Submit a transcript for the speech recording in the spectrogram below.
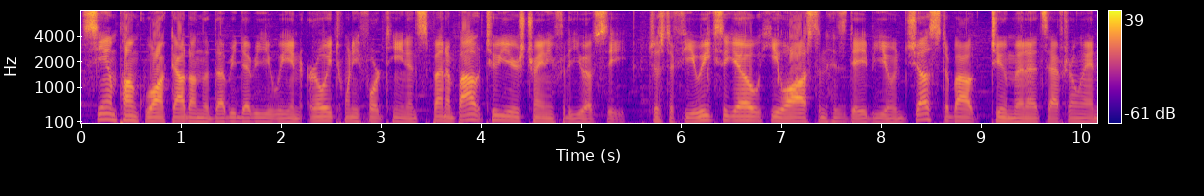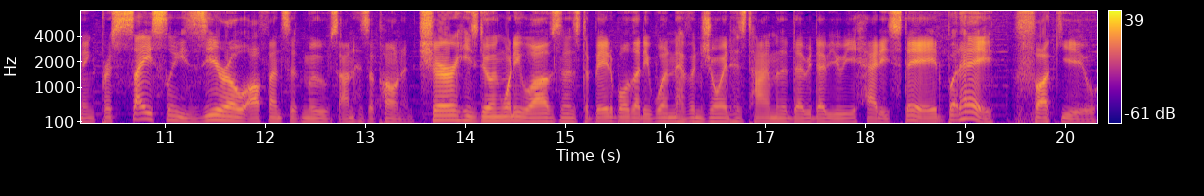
CM Punk walked out on the WWE in early 2014 and spent about two years training for the UFC. Just a few weeks ago, he lost in his debut in just about two minutes after landing precisely zero offensive moves on his opponent. Sure, he's doing what he loves, and it's debatable that he wouldn't have enjoyed his time in the WWE had he stayed, but hey, fuck you.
